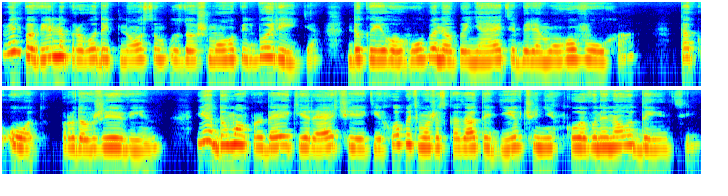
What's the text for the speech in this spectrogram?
Він повільно проводить носом уздовж мого підборіддя, доки його губи не опиняються біля мого вуха. Так от, продовжує він, я думав про деякі речі, які хлопець може сказати дівчині, коли вони наодинці.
